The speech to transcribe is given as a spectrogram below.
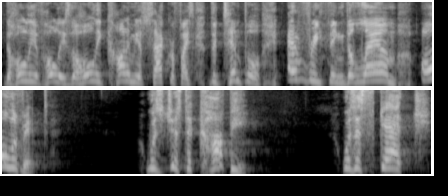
the Holy of Holies, the whole economy of sacrifice, the temple, everything, the lamb, all of it was just a copy, was a sketch,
